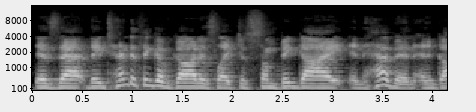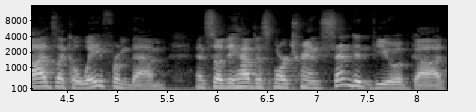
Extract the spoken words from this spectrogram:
is that they tend to think of God as like just some big guy in heaven and God's like away from them. And so they have this more transcendent view of God.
